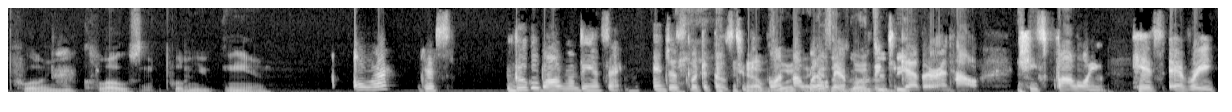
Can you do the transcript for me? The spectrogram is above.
pulling you close and pulling you in. Or just Google ballroom dancing and just look at those two people and how well they're moving deep. together and how she's following his every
